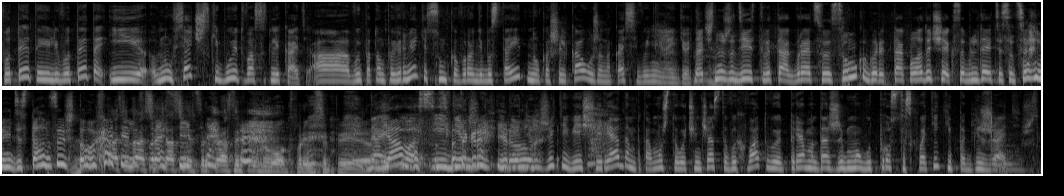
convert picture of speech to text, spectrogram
вот это или вот это, и ну, всячески будет вас отвлекать. А вы потом повернетесь, сумка вроде бы стоит, но кошелька уже на кассе вы не найдете. Значит, нужно действовать так, брать свою сумку, говорить, так, молодой человек, соблюдайте социальную дистанцию, что Ну, вы кстати, хотели да, сейчас спросить. есть прекрасный предлог, в принципе. Да, Я и- вас и, держи- сфотографировала. и держите вещи рядом, потому что очень часто выхватывают, прямо даже могут просто схватить и побежать. Ужас.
